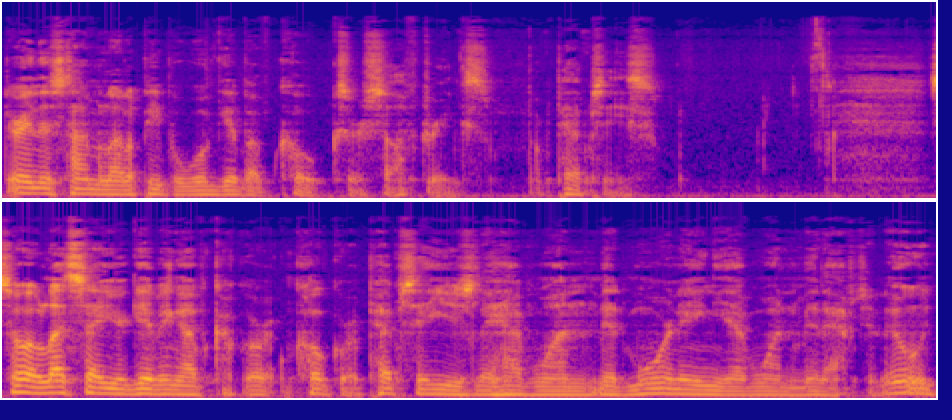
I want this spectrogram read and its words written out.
during this time, a lot of people will give up Cokes or soft drinks or Pepsis. So let's say you're giving up Coke or, Coke or Pepsi. You usually have one mid morning, you have one mid afternoon.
